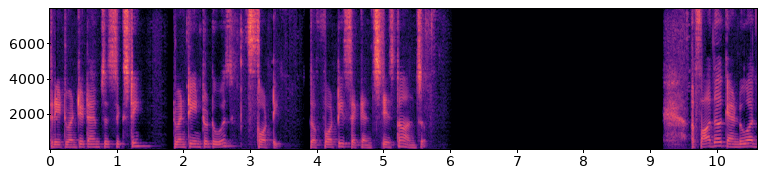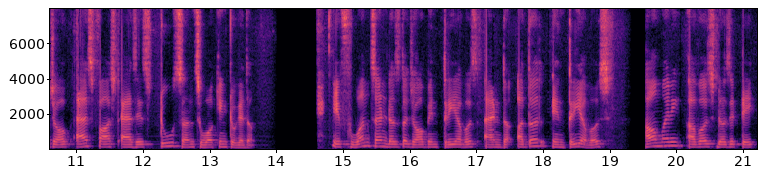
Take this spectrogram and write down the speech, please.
320 times is 60 20 into 2 is 40 so 40 seconds is the answer. A father can do a job as fast as his two sons working together. If one son does the job in 3 hours and the other in 3 hours how many hours does it take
